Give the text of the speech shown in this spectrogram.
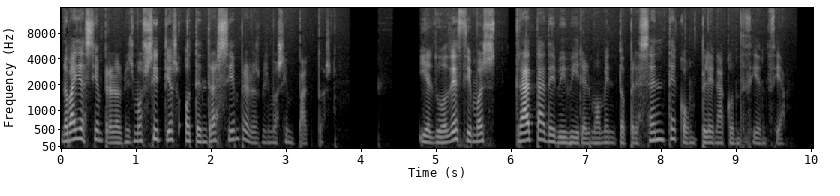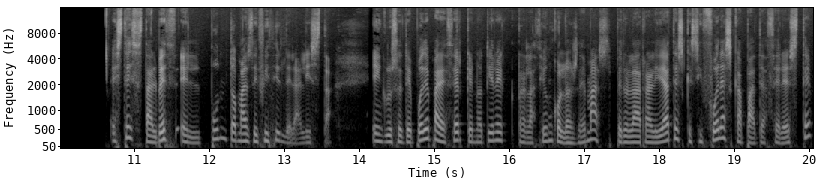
No vayas siempre a los mismos sitios o tendrás siempre los mismos impactos. Y el duodécimo es trata de vivir el momento presente con plena conciencia. Este es tal vez el punto más difícil de la lista. E incluso te puede parecer que no tiene relación con los demás, pero la realidad es que si fueras capaz de hacer este,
